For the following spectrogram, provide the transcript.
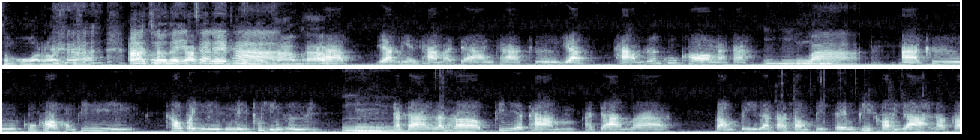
ส้มโออร่อยจ้ะอะเชิญเลยครับเชิพี่ญเลนิยดหนึ่งค่ะ คำถามครับค่ะอยากเรียนถามอาจารย์ค่ะ คืออยาก ถามเรื่องคู่ครองอะค่ะอือหืออืมว่า อ่าคือคู่ครองของพี่เขาไปมีผู้หญิงอื่นอือืมมนะคะ แล้วก็พี่อะถามอาจารย์ว่าสองปีแล้วค่ะสองปีเต็มพี่ขอหย่าแล้วก็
